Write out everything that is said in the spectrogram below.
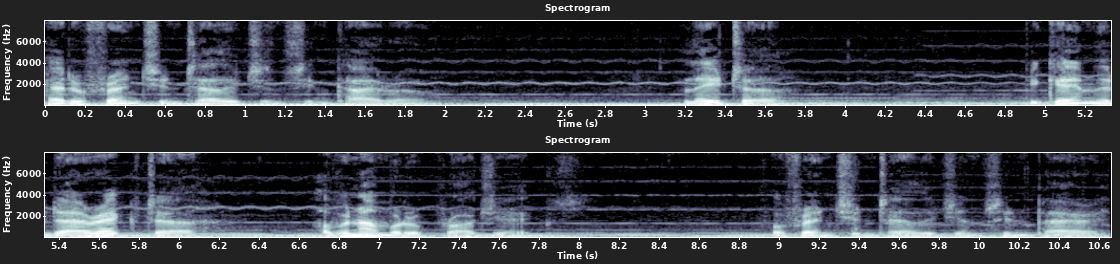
head of French intelligence in Cairo, later became the director of a number of projects for French intelligence in Paris.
